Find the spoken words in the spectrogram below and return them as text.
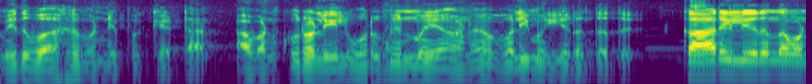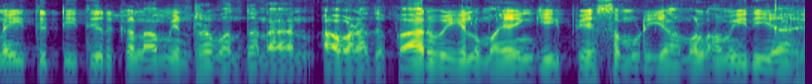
மெதுவாக மன்னிப்பு கேட்டான். அவன் குரலில் ஒரு மென்மையான வலிமை இருந்தது. காரில் இருந்தவனை திட்டி தீர்க்கலாம் என்று வந்தனான். அவனது பார்வையில் மயங்கி பேச முடியாமல் அமைதியாக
